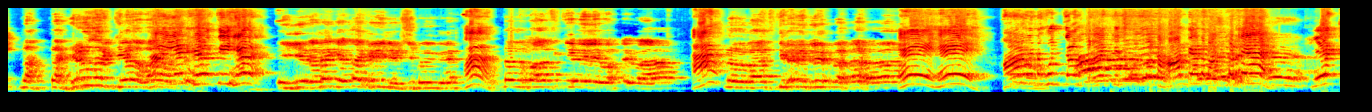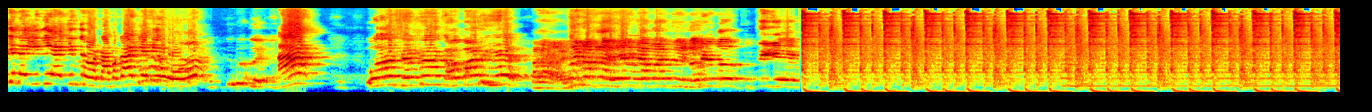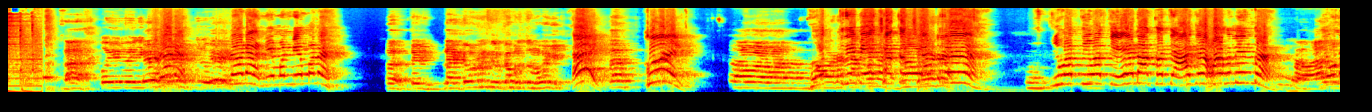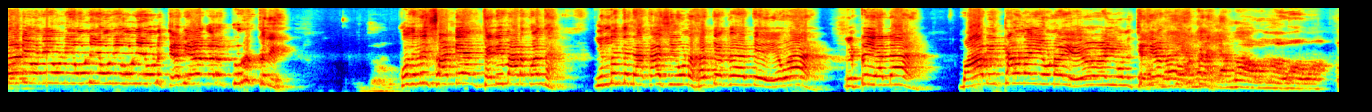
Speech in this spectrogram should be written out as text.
ಹೇಳುದ್ರ ಕೇಳವ ಹಾ, ಏನ್ ಹೇಳ್ತಿ ಹೇಳ. ಈ ಹೇಳಿ ಹಾ. ನನ್ನ ಮಾತು ಇವ ಹಾ? ನನ್ನ ಮಾತು ಕೇಳಿಲ್ಲ ಹೇ ಹೇ ಹಾಡನ್ನು ಕುಂತ ಹಾಡ್ಯಾಡ ಮಾಡ್ತಾರೆ ಏಕಿನ ಇಲ್ಲಿ ಆಗಿದ್ರು ನಮಗಾಗಿ ನೀವು? ಆ? ಓ ಶಟ್ರ ಕಾಪಾಡಿ ಏನ್ ಕಾಪಾಡ್ತೀರಿ? ನನಗೆ ಬಂದ ಬುದ್ಧಿಗೆ ನೋಡ, ಹಾ, ತಡಿ, ನಾ ಗೌಡ್ರು ತಿಳ್ಕೊಂಡ್ಬರ್ತೀನಿ ಹೋಗಿ ಏಯ್ ಹಾ, ಕೂರಲ್. ಗೊತ್ತ್ರಿ ಬೇಕಾಕ ಶೆಟ್ರ. ಇವತ್ ಇವತ್ ಏನಾಕತ್ತೆ ಹಾಗೆ ಹೋಗಲಿಂದ ಇವ್ ನೋಡಿ ಇವ್ನು ಇವ್ನು ಇವ್ನು ಇವ್ನು ಇವ್ನು ಇವ್ನು ತಲೆ ಹಾಗಾರ ತುರುಕ್ರಿ ಕುದುರೆ ಸೊಂಡೆ ಹಂಗ್ ತಲೆ ಮಾಡ್ಕೊಂಡ ಇಲ್ಲದ ನಕಾಸಿ ಇವನು ಅಂತೆ ಯವ್ವ ಇಟ್ಟು ಎಲ್ಲ ಮಾಡಿಟ್ಟವನ ಇವನು ಇವನು ತಲೆ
